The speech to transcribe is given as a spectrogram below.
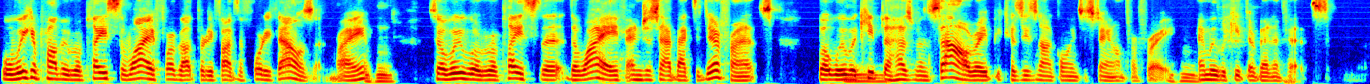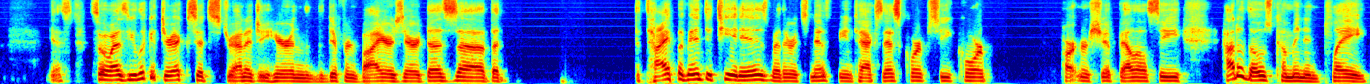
Well, we could probably replace the wife for about 35 to 40,000, right? Mhm. So we would replace the the wife and just add back the difference, but we would keep Mm. the husband's salary because he's not going to stay on for free, Mhm. and we would keep their benefits. Yes. So as you look at your exit strategy here and the, the different buyers there, does uh, the the type of entity it is, whether it's NIF being tax S corp, C corp, partnership, LLC, how do those come in and play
